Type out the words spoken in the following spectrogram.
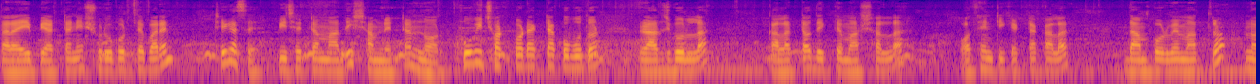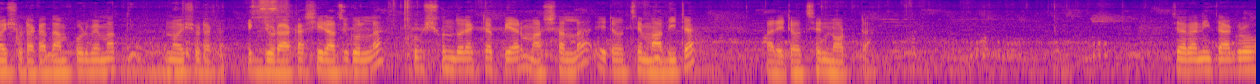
তারা এই পেয়ারটা নিয়ে শুরু করতে পারেন। ঠিক আছে? পিছেরটা মাদি, সামনেরটা নর। খুবই ছটপট একটা কবুতর, রাজগোল্লা। কালারটাও দেখতে মার্শাল্লাহ অথেন্টিক একটা কালার। দাম পড়বে মাত্র নয়শো টাকা, দাম পড়বে মাত্র নয়শো টাকা। এক জোড়া আকাশি রাজগোল্লা, খুব সুন্দর একটা পেয়ার মার্শাল্লাহ এটা হচ্ছে মাদিটা আর এটা হচ্ছে নটটা যারা নিতে আগ্রহ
